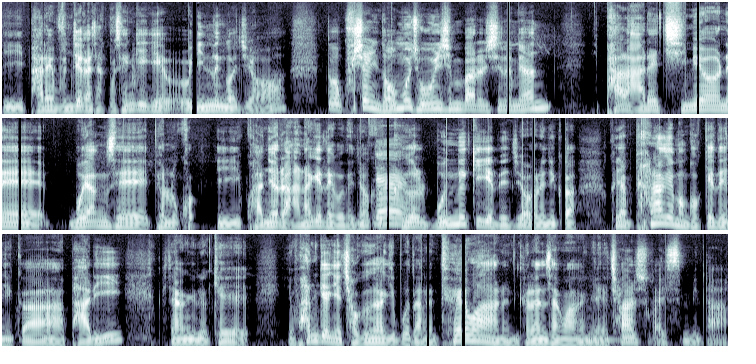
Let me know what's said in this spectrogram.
이 발에 문제가 자꾸 생기게 있는 거죠. 또 쿠션이 너무 좋은 신발을 신으면 발 아래 지면의 모양새 별로 이 관여를 안 하게 되거든요. 그, 네. 그 걸 못 느끼게 되죠. 그러니까 그냥 편하게만 걷게 되니까 발이 그냥 이렇게 환경에 적응하기보다는 퇴화하는 그런 상황에 처할 수가 있습니다.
